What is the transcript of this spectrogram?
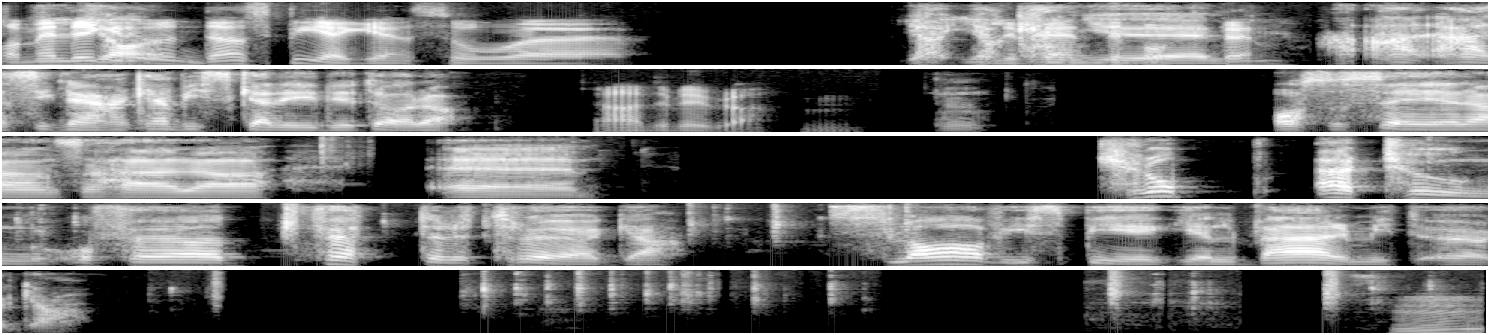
Om jag lägger Ja. undan spegeln så... eh, jag, jag kan ju, han, han, han kan viska det i ditt öra. Ja, det blir bra. Mm. Och så säger han så här. Eh, Kropp är tung och föd, fötter tröga. Slav i spegel bär mitt öga. Mm.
